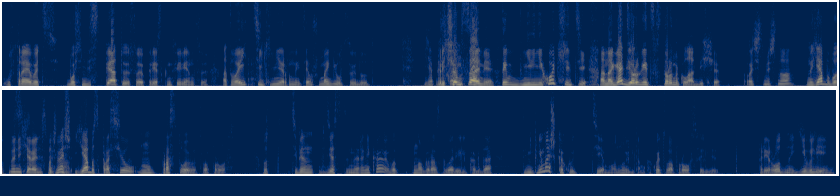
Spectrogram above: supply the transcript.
устраивать 85-ю свою пресс-конференцию, а твои тики нервные тебя уж в могилу сведут. Я Причем сами. Ты не, не хочешь идти, а нога дергается в сторону кладбища. Очень смешно, Ну, я бы вот... но ни хера не смешно. Вот, понимаешь, я бы спросил, ну, простой вот вопрос. Вот тебе в детстве наверняка вот много раз говорили, когда ты не понимаешь какую тему, ну, или там какой-то вопрос, или природное явление,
